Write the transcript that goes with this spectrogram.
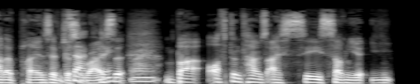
other plans have just Exactly, raised it. right. But oftentimes I see some u- u-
